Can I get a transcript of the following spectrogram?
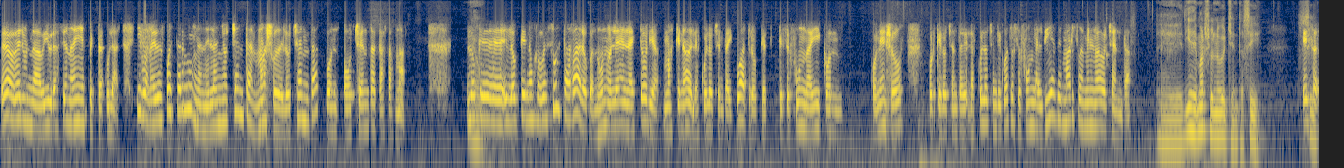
debe haber una vibración ahí espectacular. Y bueno, y después termina en el año 80, en mayo del 80, con 80 casas más. Lo que, lo que nos resulta raro cuando uno lee en la historia, más que nada de la Escuela 84, que, que se funda ahí con, con ellos, porque el 80, la Escuela 84 se funda el 10 de marzo de 1980. Eh, 10 de marzo del 980, sí. Sí. Esa,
